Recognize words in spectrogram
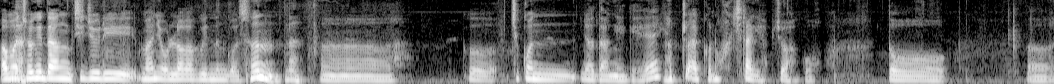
아마 네. 정의당 지지율이 많이 올라가고 있는 것은 네. 어, 그 집권 여당에게 협조할 건 확실하게 협조하고 또 어,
